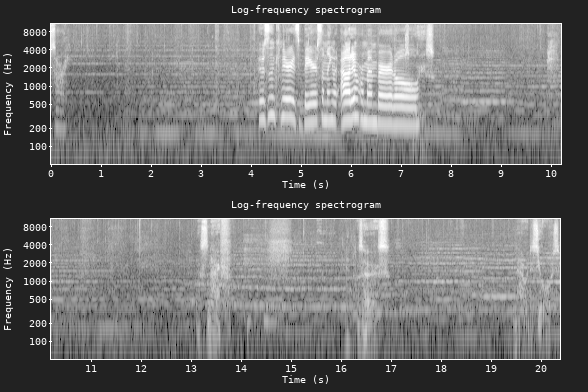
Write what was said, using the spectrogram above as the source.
sorry. It was in the computer. It's bear something. Oh, I don't remember at all. Squeeze. This knife. It was hers. Now it is yours.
